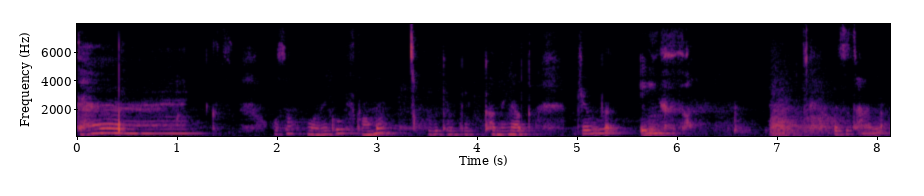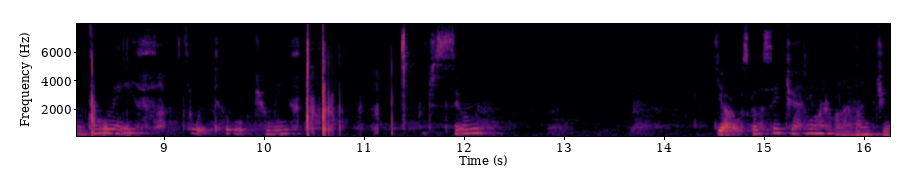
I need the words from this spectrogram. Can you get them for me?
thanks. Also, Legos drama will be com- coming up June 8th. What's the time? June 8th. So wait till June 8th. Which is soon. Yeah, I was gonna say January, but I meant June.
